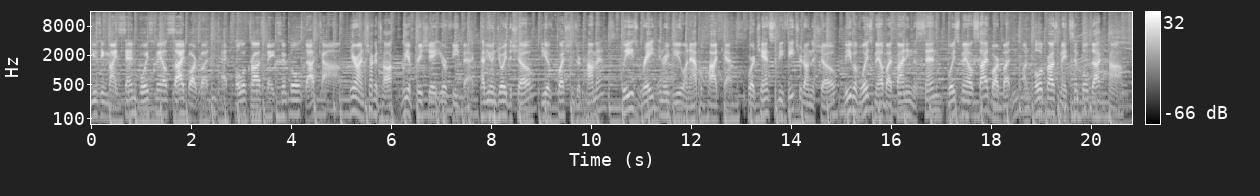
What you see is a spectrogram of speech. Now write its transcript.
using my send voicemail sidebar button at polocrossmadesimple.com. Here on Chukka Talk, we appreciate your feedback. Have you enjoyed the show? Do you have questions or comments? Please rate and review on Apple Podcasts. For a chance to be featured on the show, leave a voicemail by finding the send voicemail sidebar button on polocrossmadesimple.com.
